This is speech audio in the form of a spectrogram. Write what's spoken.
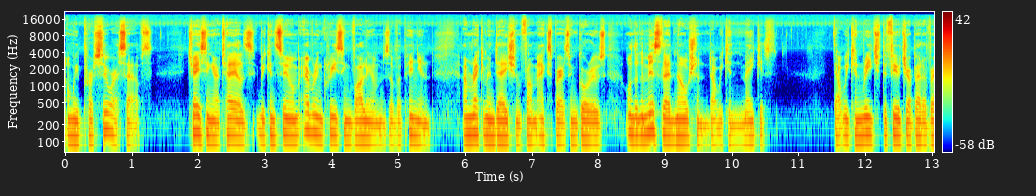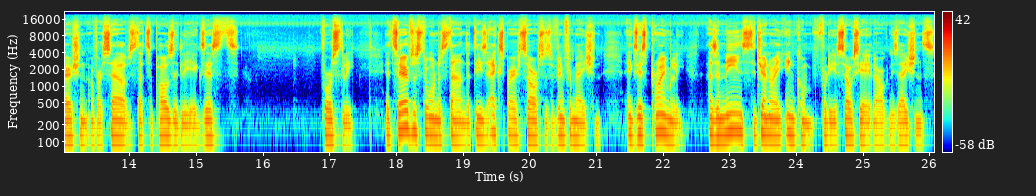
and we pursue ourselves. Chasing our tails, we consume ever increasing volumes of opinion and recommendation from experts and gurus under the misled notion that we can make it, that we can reach the future better version of ourselves that supposedly exists. Firstly, it serves us to understand that these expert sources of information exist primarily as a means to generate income for the associated organisations.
